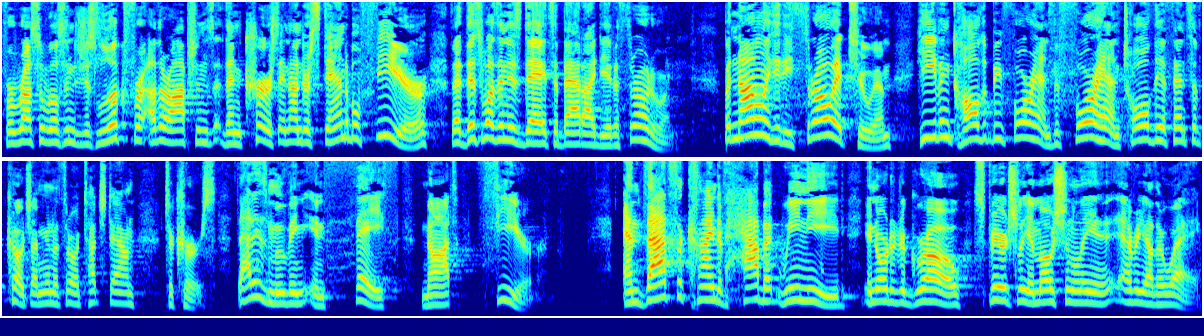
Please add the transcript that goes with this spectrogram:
for Russell Wilson to just look for other options than Kearse and understandable fear that this wasn't his day, it's a bad idea to throw to him. But not only did he throw it to him, he even called it beforehand. Beforehand, told the offensive coach, I'm going to throw a touchdown to Kearse. That is moving in faith, not fear. And that's the kind of habit we need in order to grow spiritually, emotionally, and every other way.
